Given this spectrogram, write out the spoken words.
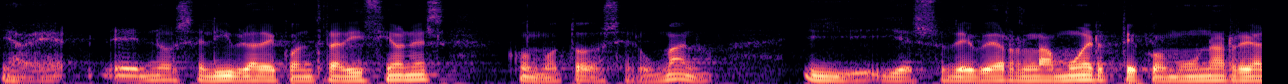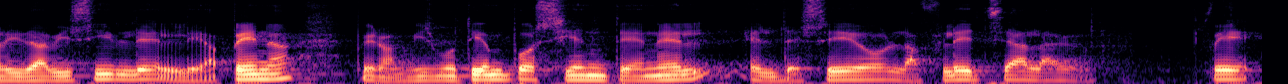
Ya ver, eh, no se libra de contradicciones como todo ser humano y, eso de ver la muerte como una realidad visible le apena, pero al mismo tiempo siente en él el deseo, la flecha, la fe,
